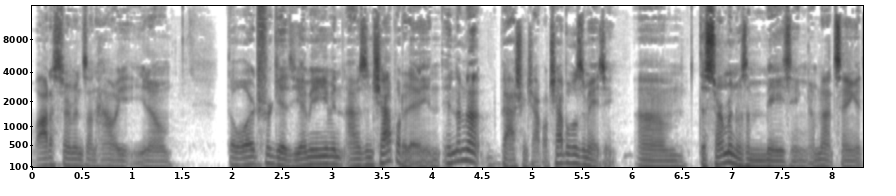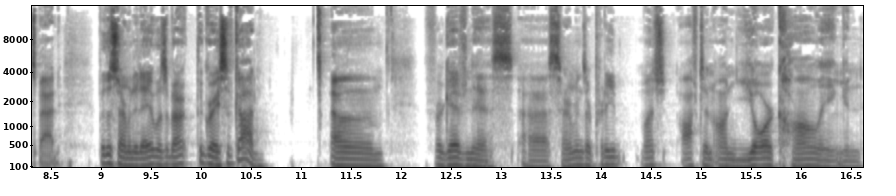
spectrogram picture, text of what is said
a lot of sermons on how he, you know, the Lord forgives you. I mean, even I was in chapel today, and, and I'm not bashing chapel. Chapel was amazing. Um, the sermon was amazing. I'm not saying it's bad, but the sermon today was about the grace of God, um, forgiveness. Uh, sermons are pretty much often on your calling and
